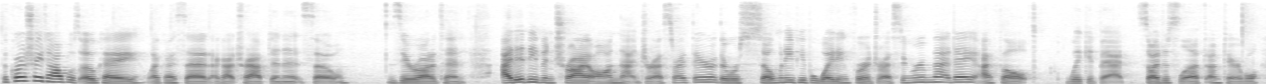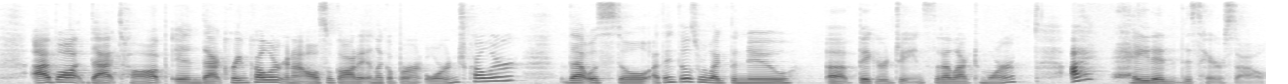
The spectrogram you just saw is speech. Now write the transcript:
The crochet top was okay. Like I said, I got trapped in it. So zero out of 10. I didn't even try on that dress right there. There were so many people waiting for a dressing room that day. I felt wicked bad. So I just left. I'm terrible. I bought that top in that cream color and I also got it in like a burnt orange color. That was still, I think those were like the new uh, bigger jeans that I liked more. I hated this hairstyle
